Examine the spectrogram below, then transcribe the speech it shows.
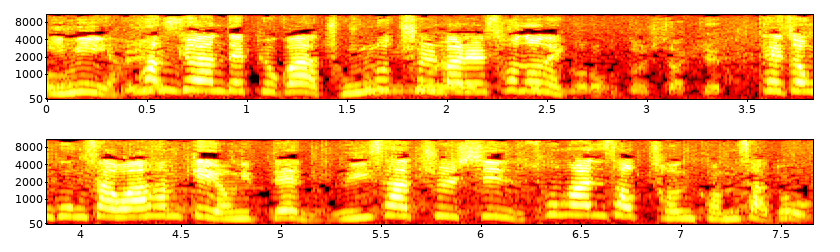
이미 황교안 대표가 종로 출마를 선언했고 태정공사와 함께 영입된 의사 출신 송한섭 전 검사도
